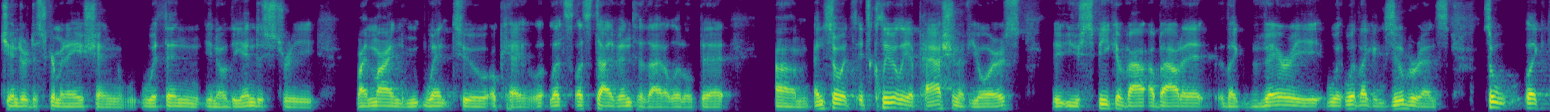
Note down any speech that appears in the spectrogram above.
gender discrimination within, you know, the industry, my mind went to okay, let's let's dive into that a little bit. Um, and so it's it's clearly a passion of yours. You speak about about it like very with, with like exuberance. So like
